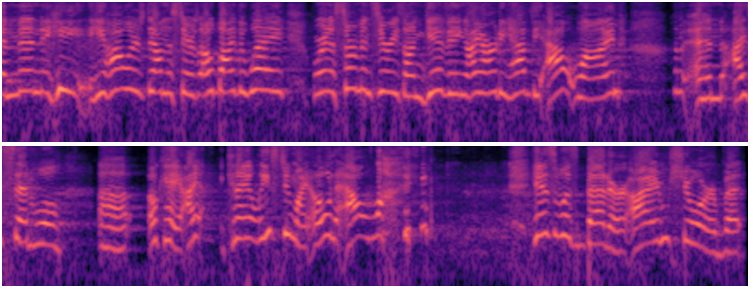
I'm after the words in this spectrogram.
And then he, he hollers down the stairs, oh, by the way, we're in a sermon series on giving. I already have the outline. And I said, well, uh, okay, I, can I at least do my own outline? His was better, I'm sure. But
